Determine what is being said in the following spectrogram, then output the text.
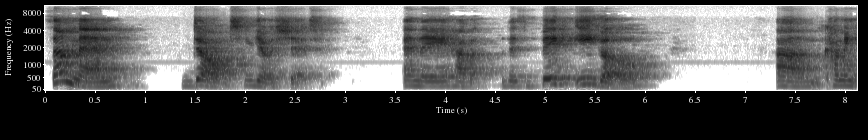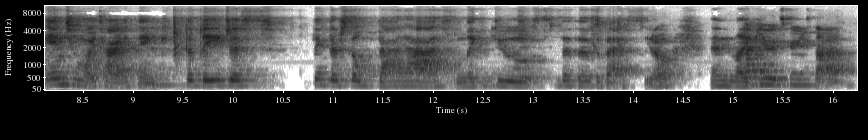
Some men don't give a shit. And they have this big ego um, coming into Muay Thai, I think, that they just think they're so badass and like do that they're the best, you know? And like Have you experienced that?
